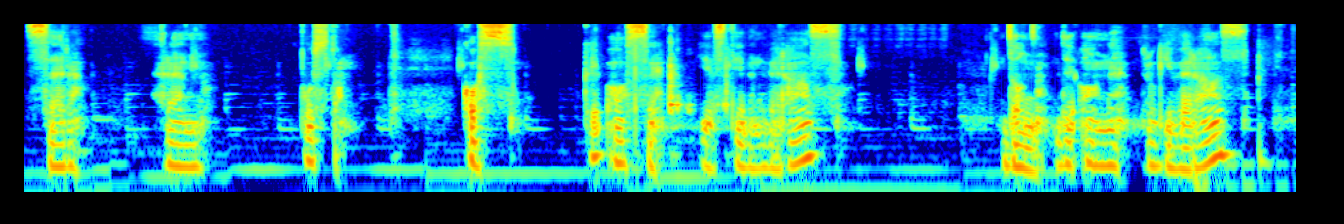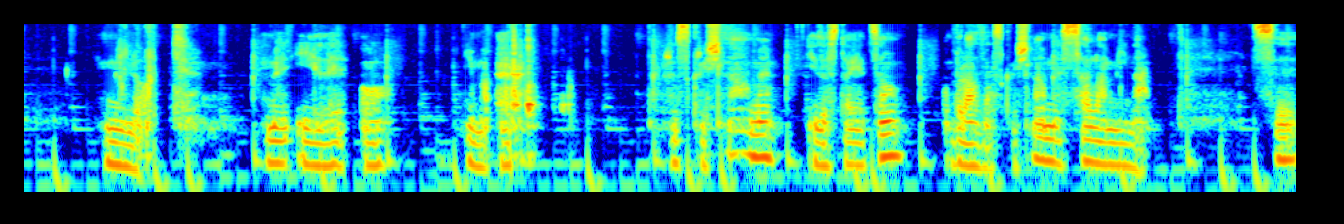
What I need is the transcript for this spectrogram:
Ser, Ren. Pusto. Kos. Kyosy. Jest jeden wyraz. Don, dyony, drugi wyraz. Milord. My, ile, o. Nie ma R. Także skreślamy i zostaje co? Obraza skreślamy. Salamina. Sy,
